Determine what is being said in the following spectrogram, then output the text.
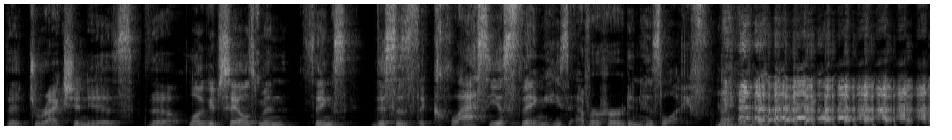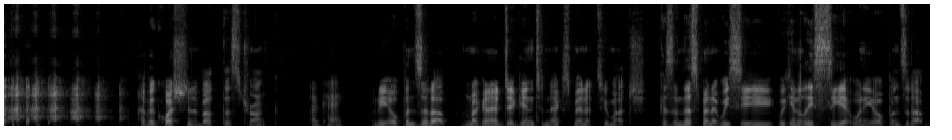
the direction is the luggage salesman thinks this is the classiest thing he's ever heard in his life. I have a question about this trunk. Okay. When he opens it up, I'm not going to dig into next minute too much because in this minute we see we can at least see it when he opens it up.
